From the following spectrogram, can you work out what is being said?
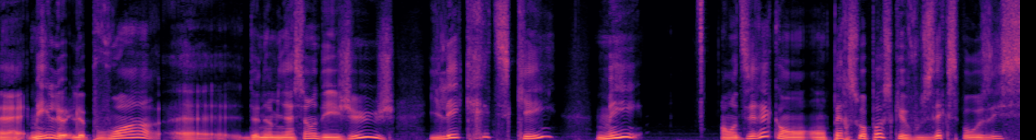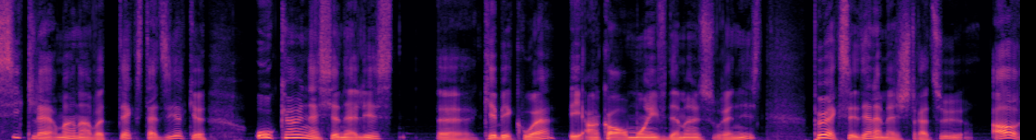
Euh, mais le, pouvoir euh, de nomination des juges, il est critiqué, mais on dirait qu'on ne perçoit pas ce que vous exposez si clairement dans votre texte, c'est-à-dire que aucun nationaliste québécois, et encore moins évidemment un souverainiste, peut accéder à la magistrature. Or,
